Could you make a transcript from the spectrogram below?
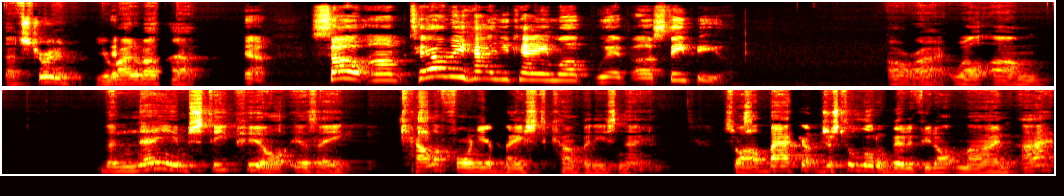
That's true. You're right about that. Yeah. So, um, tell me how you came up with uh, Steep Hill. All right. Well, um, the name Steep Hill is a California-based company's name. So I'll back up just a little bit if you don't mind. I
